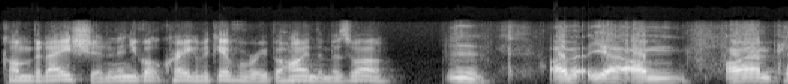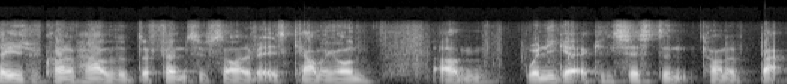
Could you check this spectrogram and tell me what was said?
combination, and then you've got Craig MacGillivray behind them as well. Mm. Um, yeah, um, I am pleased with kind of how the defensive side of it is coming on. Um, when you get a consistent kind of back,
